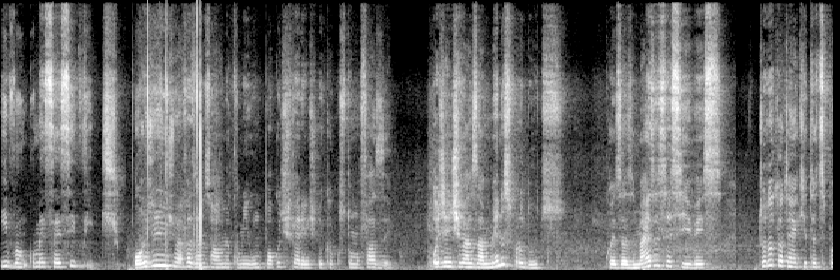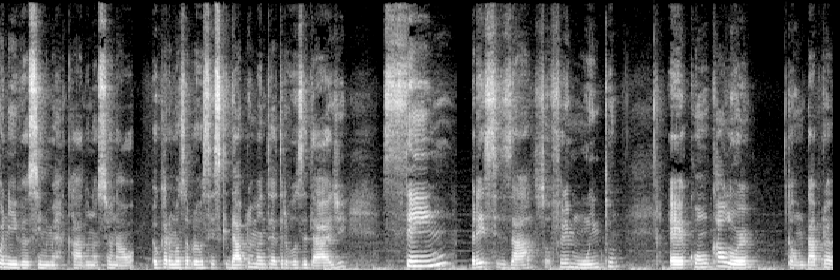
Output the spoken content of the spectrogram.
E vamos começar esse vídeo. Hoje a gente vai fazer um salame comigo um pouco diferente do que eu costumo fazer. Hoje a gente vai usar menos produtos, coisas mais acessíveis. Tudo que eu tenho aqui tá disponível assim no mercado nacional. Eu quero mostrar para vocês que dá para manter a trevosidade sem precisar sofrer muito é, com o calor. Então dá pra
